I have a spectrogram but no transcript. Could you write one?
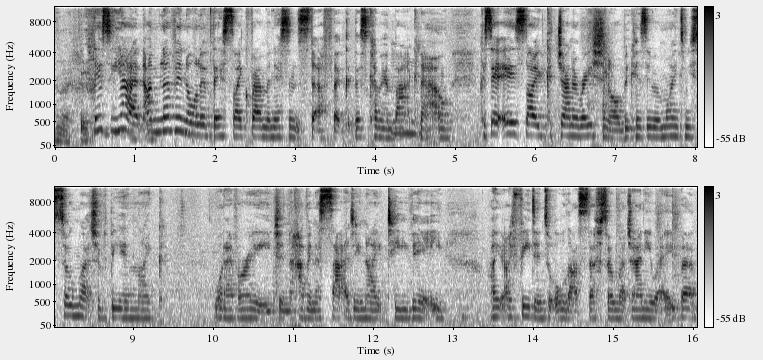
Anyway. This yeah, I'm loving all of this like reminiscent stuff that that's coming back mm. now because it is like generational because it reminds me so much of being like whatever age and having a Saturday night TV. I, I feed into all that stuff so much anyway, but.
